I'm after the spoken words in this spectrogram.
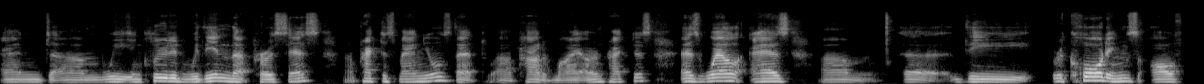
and um, we included within that process uh, practice manuals that are part of my own practice, as well as um, uh, the recordings of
